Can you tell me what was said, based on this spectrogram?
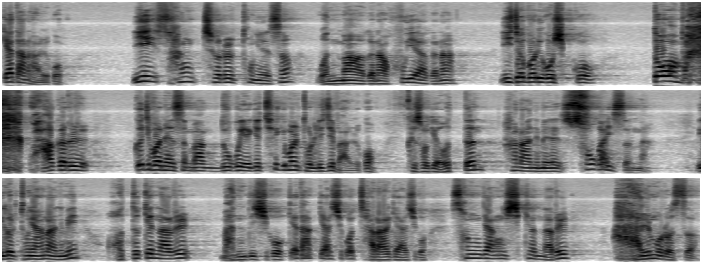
깨달아 알고 이 상처를 통해서 원망하거나 후회하거나 잊어버리고 싶고 또 막 과거를 끄집어내서 막 누구에게 책임을 돌리지 말고 그 속에 어떤 하나님의 수가 있었나 이걸 통해 하나님이 어떻게 나를 만드시고 깨닫게 하시고 자라게 하시고 성장시켜 나를 알므로써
